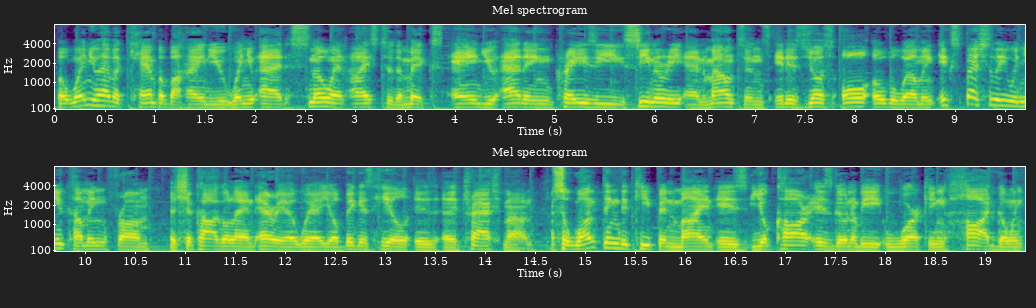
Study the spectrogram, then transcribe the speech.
But when you have a camper behind you, when you add snow and ice to the mix, and you're adding crazy scenery and mountains, it is just all overwhelming, especially when you're coming from the Chicagoland area where your biggest hill is a trash mound. So one thing to keep in mind is your car is going to be working hard going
